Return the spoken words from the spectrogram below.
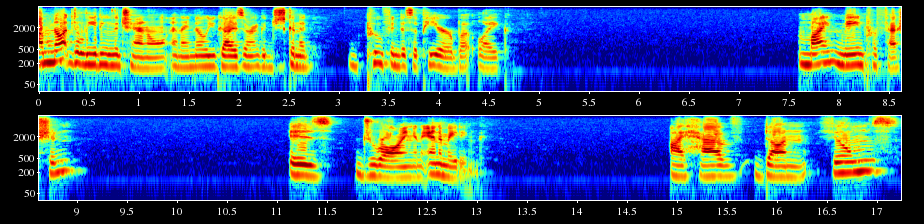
I'm not deleting the channel, and I know you guys aren't just gonna poof and disappear, but like, my main profession is drawing and animating. I have done films,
